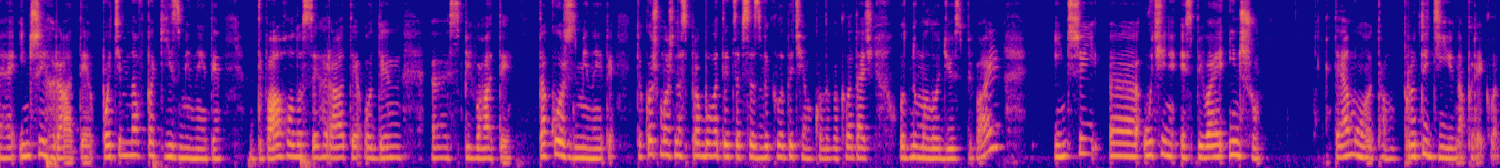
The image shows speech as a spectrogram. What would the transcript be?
е, інший грати, потім навпаки змінити. Два голоси грати, один е, співати, також змінити. Також можна спробувати це все з викладачем, коли викладач одну мелодію співає, інший е, учень співає іншу тему, там, протидію, наприклад.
